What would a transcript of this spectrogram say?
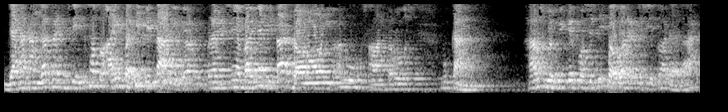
jangan anggap revisi itu satu aib bagi kita gitu ya revisinya banyak kita down gitu aduh salah terus bukan harus berpikir positif bahwa revisi itu adalah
